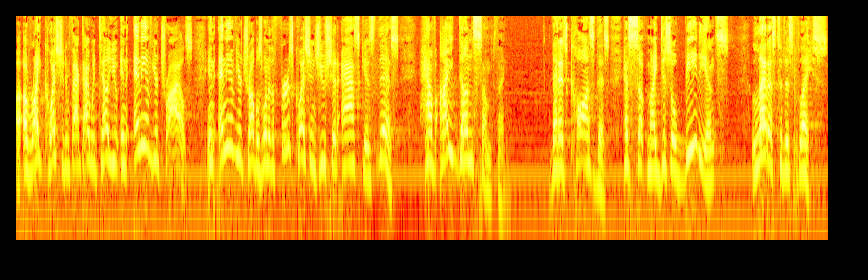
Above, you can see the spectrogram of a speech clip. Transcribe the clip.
a, a, right question. In fact, I would tell you in any of your trials, in any of your troubles, one of the first questions you should ask is this Have I done something that has caused this? Has my disobedience led us to this place?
